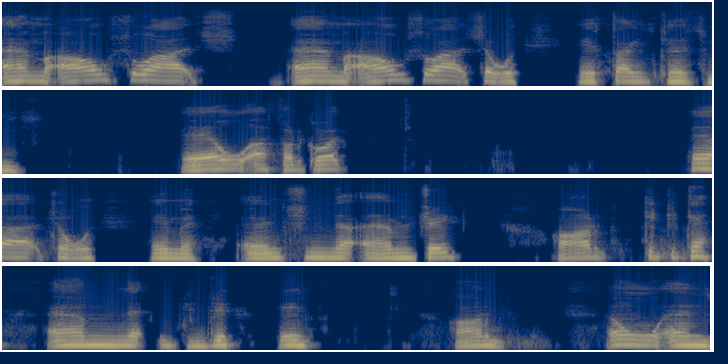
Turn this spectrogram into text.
um I also actually um I also actually I think it's hell I forgot yeah actually um mentioned um Jake or um um oh, um,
